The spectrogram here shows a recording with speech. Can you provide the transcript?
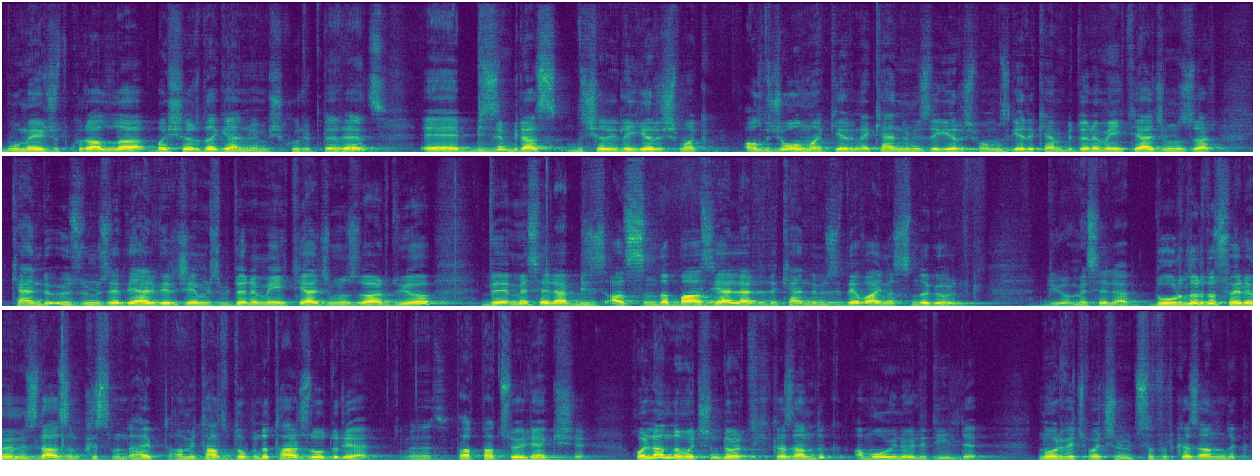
Bu mevcut kuralla başarı da gelmemiş kulüplere. Evet. Eee, bizim biraz dışarıyla yarışmak, alıcı olmak yerine kendimizle yarışmamız gereken bir döneme ihtiyacımız var. Kendi özümüze değer vereceğimiz bir döneme ihtiyacımız var diyor. Ve mesela biz aslında bazı yerlerde de kendimizi dev aynasında gördük diyor. Mesela doğruları da söylememiz lazım kısmında. Hep Hamit Altıntop'un da tarzı odur ya. Evet. Pat pat söyleyen kişi. Hollanda maçını 4-2 kazandık ama oyun öyle değildi. Norveç maçını 3-0 kazandık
